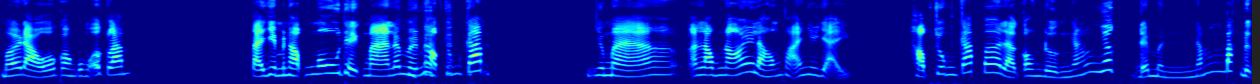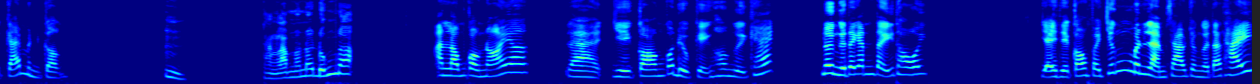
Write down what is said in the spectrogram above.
Mới đầu con cũng ức lắm. Tại vì mình học ngu thiệt mà nên mình mới học trung cấp. Nhưng mà anh Long nói là không phải như vậy. Học trung cấp là con đường ngắn nhất để mình nắm bắt được cái mình cần. Ừ. Thằng Long nó nói đúng đó. Anh Long còn nói á là vì con có điều kiện hơn người khác nên người ta ganh tị thôi. Vậy thì con phải chứng minh làm sao cho người ta thấy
